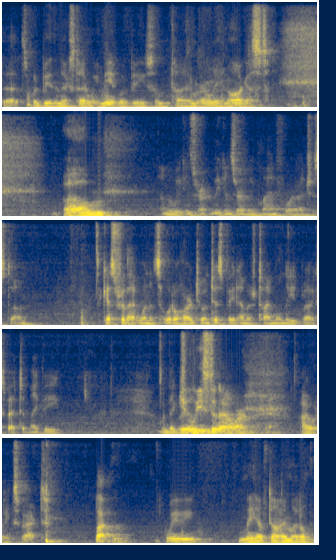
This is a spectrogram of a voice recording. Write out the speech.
that would be the next time we meet would be sometime early in August. Um, I mean, we can cer- we can certainly plan for it, I just, um, I guess for that one, it's a little hard to anticipate how much time we'll need, but I expect it might be a big at chunk. least an hour, I would expect. But we may have time. I don't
